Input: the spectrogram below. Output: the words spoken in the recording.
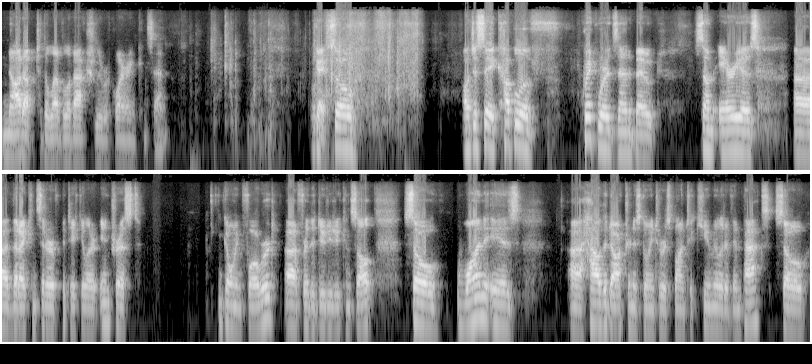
not up to the level of actually requiring consent. Okay, so I'll just say a couple of quick words then about some areas uh, that I consider of particular interest going forward uh, for the duty to consult. So, one is uh, how the doctrine is going to respond to cumulative impacts. So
